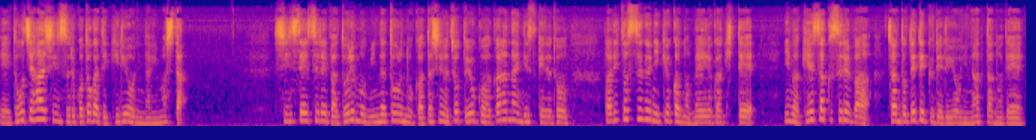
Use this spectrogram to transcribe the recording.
えー、同時配信することができるようになりました。申請すればどれもみんな通るのか私にはちょっとよくわからないんですけれど割とすぐに許可のメールが来て今検索すればちゃんと出てくれるようになったので、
